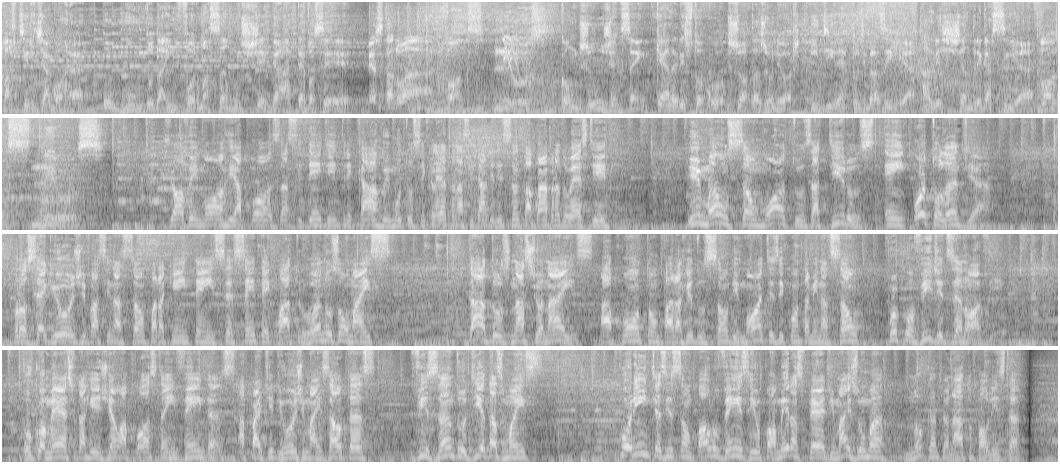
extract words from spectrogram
partir de agora, o mundo da informação chega até você. Está no ar, Fox News. Com Ju Jensen, Keller Estocco, J. Júnior e direto de Brasília, Alexandre Garcia. Fox News. Jovem morre após acidente entre carro e motocicleta na cidade de Santa Bárbara do Oeste. Irmãos são mortos a tiros em Hortolândia. Prossegue hoje vacinação para quem tem 64 anos ou mais. Dados nacionais apontam para redução de mortes e contaminação por Covid-19. O comércio da região aposta em vendas a partir de hoje mais altas, visando o Dia das Mães. Corinthians e São Paulo vencem e o Palmeiras perde mais uma no Campeonato Paulista.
